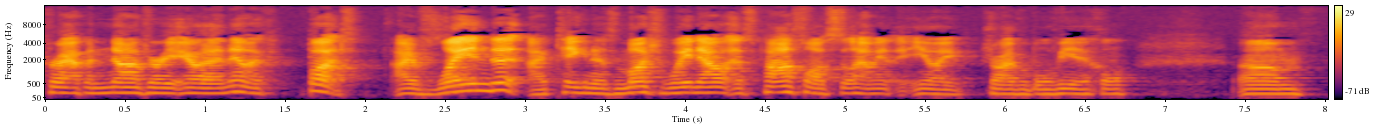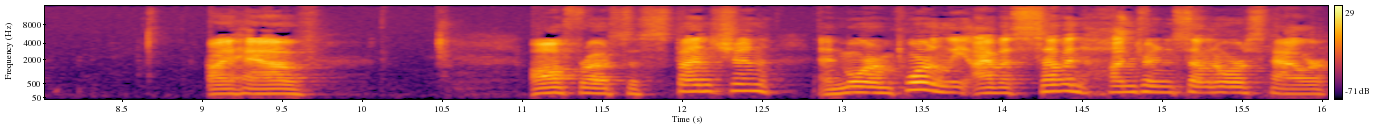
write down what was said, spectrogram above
crap and not very aerodynamic, but I've landed it, I've taken as much weight out as possible, I'm still having you know, a drivable vehicle. Um, I have off-road suspension, and more importantly, I have a 707 horsepower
